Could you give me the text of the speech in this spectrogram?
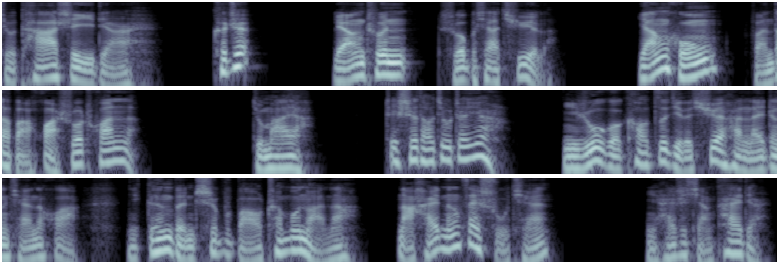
就踏实一点儿。可这，梁春说不下去了，杨红反倒把话说穿了：“舅妈呀，这世道就这样。你如果靠自己的血汗来挣钱的话，你根本吃不饱穿不暖呐，哪还能再数钱？你还是想开点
